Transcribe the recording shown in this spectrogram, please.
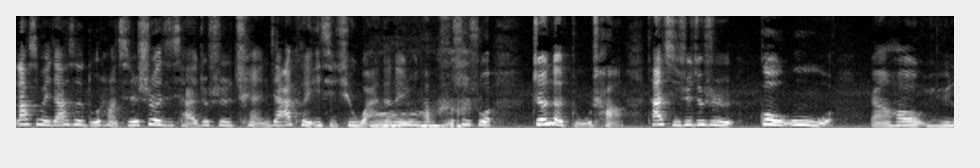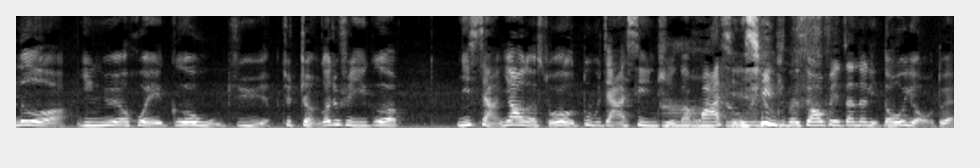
拉斯维加斯的赌场其实设计起来就是全家可以一起去玩的那种，它不是说真的赌场，它其实就是。购物，然后娱乐、音乐会、歌舞剧，就整个就是一个你想要的所有度假性质的、花钱性质的消费在那里都有。对，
